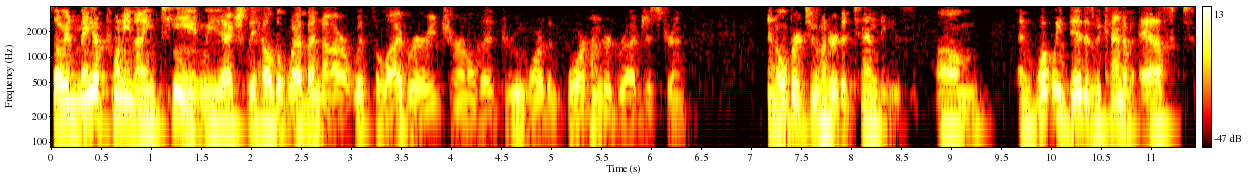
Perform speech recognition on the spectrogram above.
So in May of 2019, we actually held a webinar with the Library Journal that drew more than 400 registrants and over 200 attendees. Um, and what we did is we kind of asked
